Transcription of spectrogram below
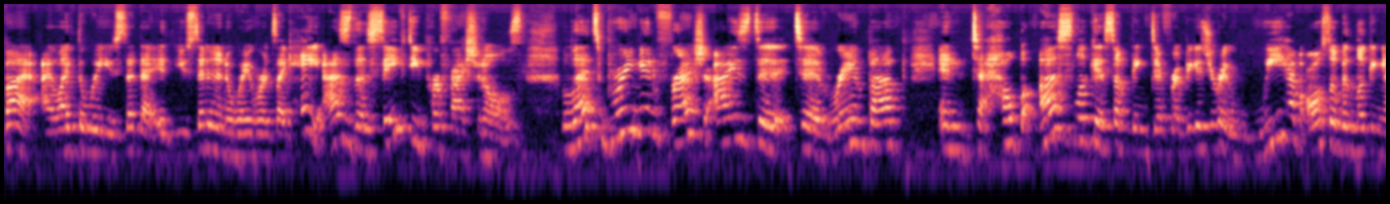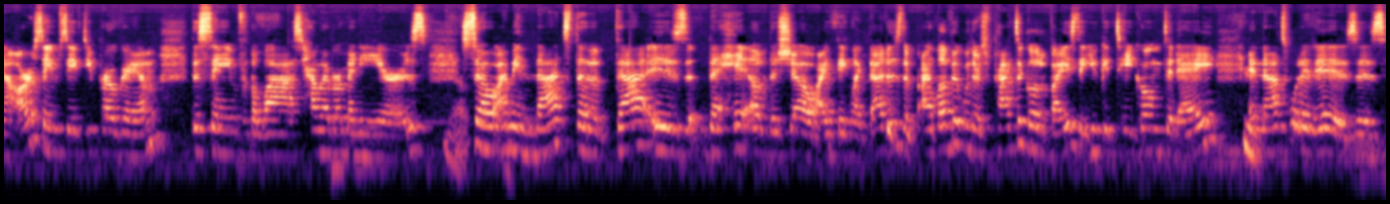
But I like the way you said that. It, you said it in a way where it's like, hey, as the safety professionals. let's bring in fresh eyes to to ramp up and to help us look at something different because you're right we have also been looking at our same safety program the same for the last however many years yeah. so i mean that's the that is the hit of the show i think like that is the i love it when there's practical advice that you could take home today mm-hmm. and that's what it is is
